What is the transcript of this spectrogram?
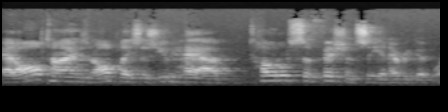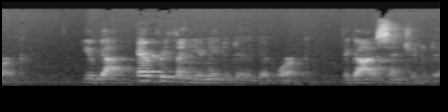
at all times, in all places, you have total sufficiency in every good work. You've got everything you need to do the good work that God has sent you to do.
